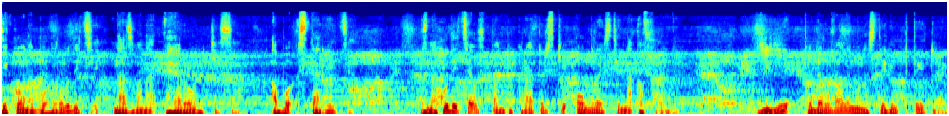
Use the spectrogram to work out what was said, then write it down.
Ікона Богородиці, названа Геронтіса або Стариця, знаходиться в Пантократорській області на Афоні. Її подарували монастирю Ктитори.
